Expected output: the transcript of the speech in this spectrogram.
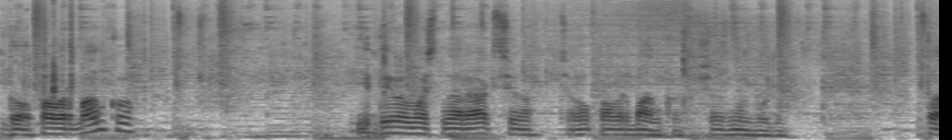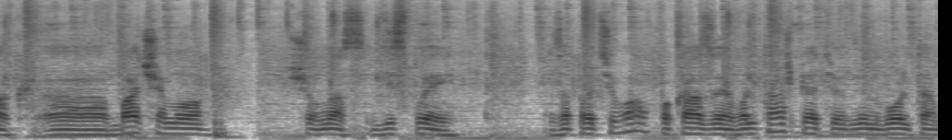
до павербанку і дивимось на реакцію цього павербанку, що з ним буде. Так, е, бачимо, що в нас дисплей запрацював, показує вольтаж 5,1 вольта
